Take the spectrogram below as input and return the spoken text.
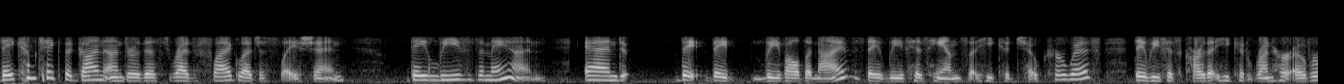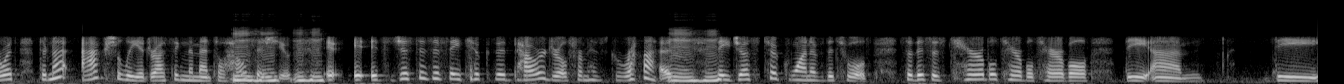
they come take the gun under this red flag legislation they leave the man. And they they leave all the knives. They leave his hands that he could choke her with. They leave his car that he could run her over with. They're not actually addressing the mental health issue. It, it, it's just as if they took the power drill from his garage. They just took one of the tools. So this is terrible terrible terrible. The um the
